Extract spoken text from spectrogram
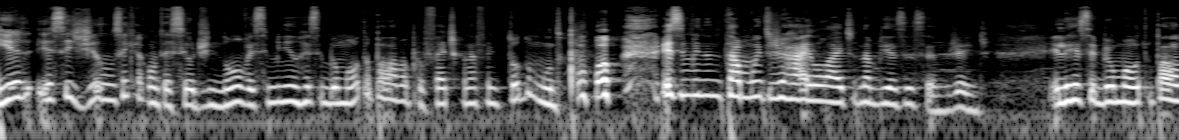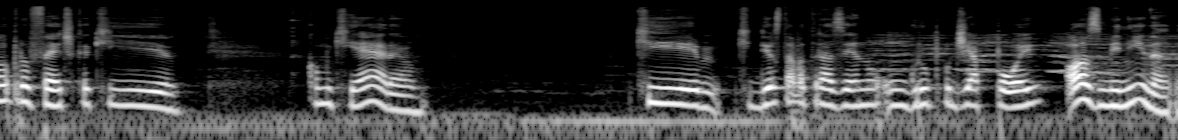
E esses dias, não sei o que aconteceu de novo, esse menino recebeu uma outra palavra profética na frente de todo mundo. esse menino tá muito de highlight na BSSM, gente. Ele recebeu uma outra palavra profética que. Como que era? Que, que Deus estava trazendo um grupo de apoio. Ó, as meninas!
